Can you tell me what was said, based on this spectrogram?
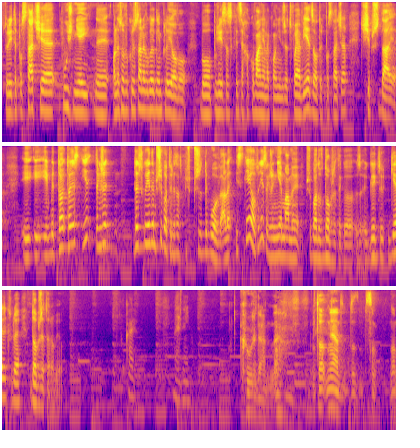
w której te postacie później, e, one są wykorzystane w ogóle gameplayowo, bo później jest ta sekwencja hakowania na koniec, że twoja wiedza o tych postaciach ci się przydaje. I, i jakby to, to jest, je, także to jest tylko jeden przykład, który teraz przyszedł do głowy, ale istnieją, to nie jest tak, że nie mamy przykładów dobrze tego, gier, które dobrze to robią. Okej. Berlin. Kurde. No To nie, to są, no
